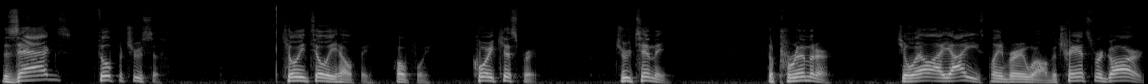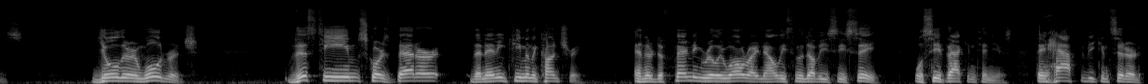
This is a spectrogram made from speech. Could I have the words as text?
The Zags, Phil Petrusev. Killian Tillie healthy, hopefully. Corey Kispert. Drew Timme. The perimeter, Joel Ayayi is playing very well. The transfer guards, Gilder and Woolridge. This team scores better than any team in the country. And they're defending really well right now, at least in the WCC. We'll see if that continues. They have to be considered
